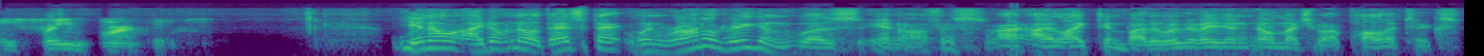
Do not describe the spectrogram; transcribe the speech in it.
a free market? You know, I don't know. That's back when Ronald Reagan was in office. I, I liked him, by the way, but I didn't know much about politics.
